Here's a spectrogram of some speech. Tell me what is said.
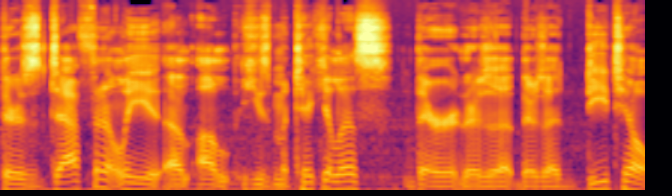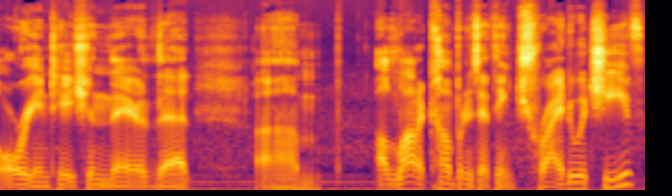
there's definitely a, a he's meticulous. There there's a there's a detail orientation there that um, a lot of companies I think try to achieve.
